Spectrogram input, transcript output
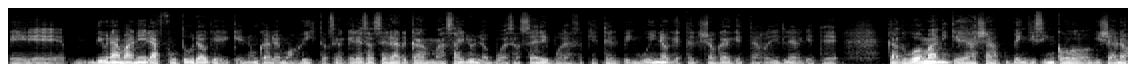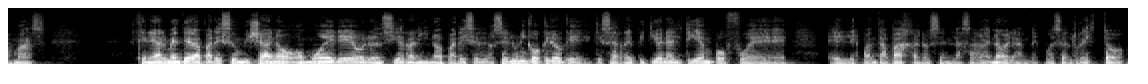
eh, de una manera futuro que, que nunca lo hemos visto. O sea, querés hacer Arkham Asylum, lo puedes hacer y puedes que esté el pingüino, que esté el Joker, que esté Riddler, que esté Catwoman y que haya 25 villanos más. Generalmente aparece un villano o muere o lo encierran y no aparece. O sea, el único creo que, que se repitió en el tiempo fue el espantapájaros en la saga Nolan. Después el resto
